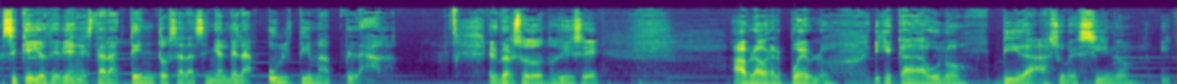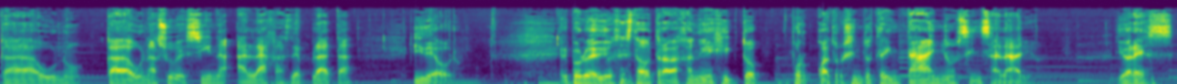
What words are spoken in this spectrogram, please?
Así que ellos debían estar atentos a la señal de la última plaga. El verso 2 nos dice, habla ahora el pueblo y que cada uno pida a su vecino y cada uno, cada una a su vecina alhajas de plata y de oro. El pueblo de Dios ha estado trabajando en Egipto por 430 años sin salario. Y ahora es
